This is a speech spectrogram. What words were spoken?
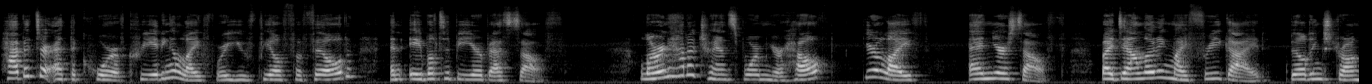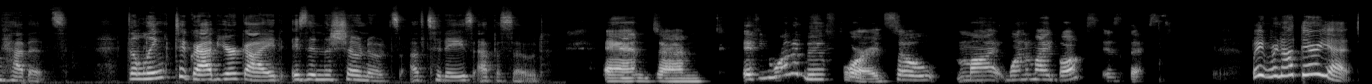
Habits are at the core of creating a life where you feel fulfilled and able to be your best self. Learn how to transform your health, your life, and yourself by downloading my free guide, Building Strong Habits. The link to grab your guide is in the show notes of today's episode. And um, if you want to move forward, so my one of my books is this. Wait, we're not there yet.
